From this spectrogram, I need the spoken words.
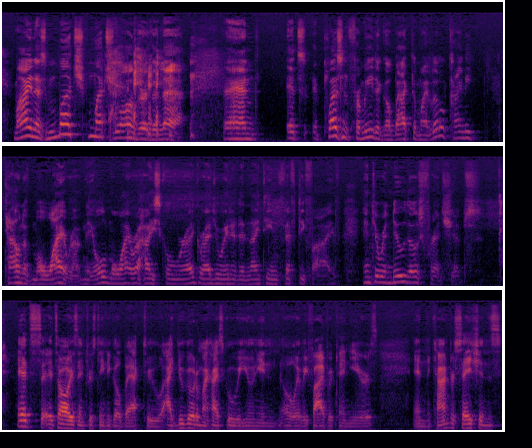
mine is much, much longer than that. And it's pleasant for me to go back to my little tiny town of Moira, the old Moira High School where I graduated in 1955, and to renew those friendships. It's it's always interesting to go back to. I do go to my high school reunion oh every five or ten years, and the conversations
